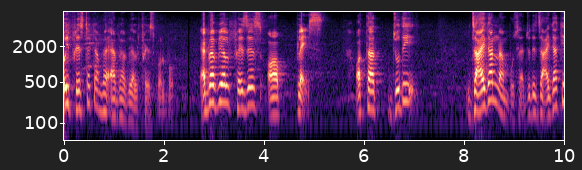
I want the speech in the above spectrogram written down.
ওই ফ্রেজটাকে আমরা অ্যাডভার্বিয়াল ফ্রেজ বলব। অ্যাডভার্বিয়াল ফ্রেজেস অফ প্লেস অর্থাৎ যদি জায়গার নাম বোঝায়, যদি জায়গাকে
